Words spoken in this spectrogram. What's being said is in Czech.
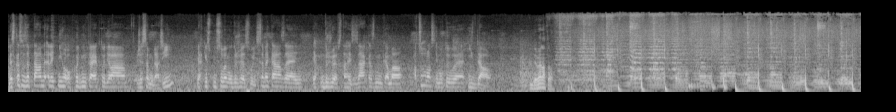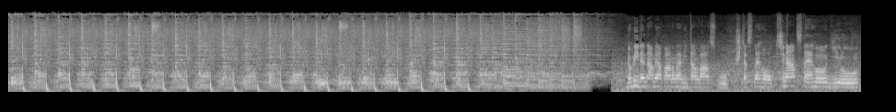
Dneska se zeptáme elitního obchodníka, jak to dělá, že se mu daří, jakým způsobem udržuje svoji sebekázeň, jak udržuje vztahy se zákazníkama a co ho vlastně motivuje jít dál. Jdeme na to. Dobrý den, dámy a pánové, vítám vás u šťastného 13. dílu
